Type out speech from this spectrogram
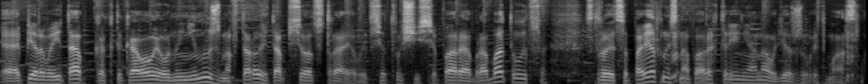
э, первый этап как таковой он и не нужен, а второй этап все отстраивает. Все трущиеся пары обрабатываются, строится поверхность на парах трения, она удерживает масло.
